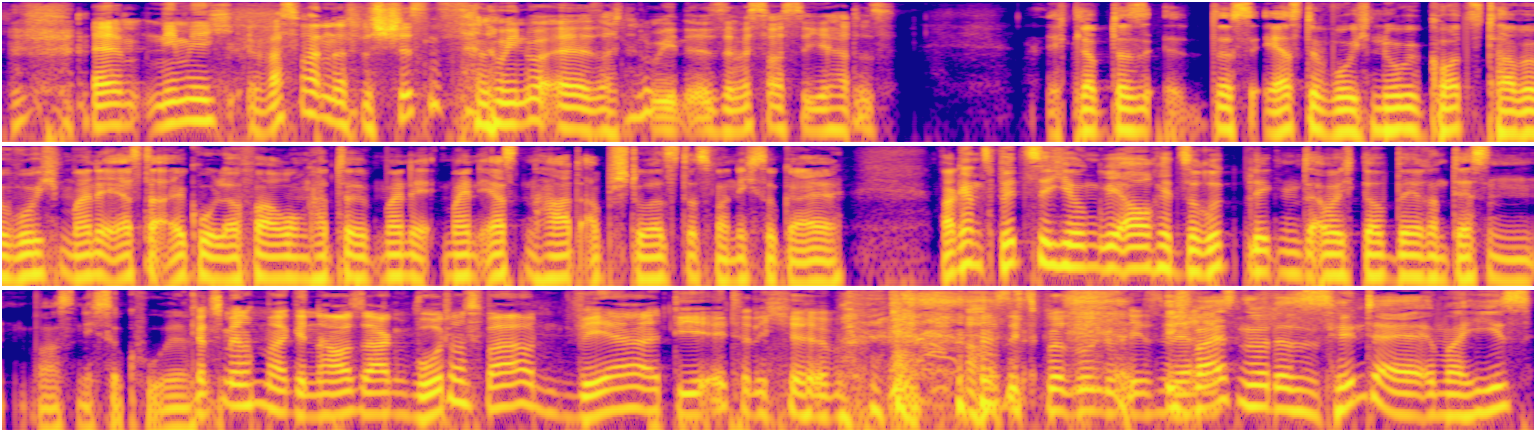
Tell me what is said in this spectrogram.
ähm, nämlich, was war denn das beschissenste Halloween, äh, sag ich Halloween, äh, Silvester, was du je hattest? Ich glaube, das, das erste, wo ich nur gekotzt habe, wo ich meine erste Alkoholerfahrung hatte, meine, meinen ersten Hartabsturz, das war nicht so geil. War ganz witzig irgendwie auch, jetzt zurückblickend, aber ich glaube, währenddessen war es nicht so cool. Kannst du mir nochmal genau sagen, wo das war und wer die elterliche Aufsichtsperson gewesen wäre? Ich weiß nur, dass es hinterher immer hieß,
